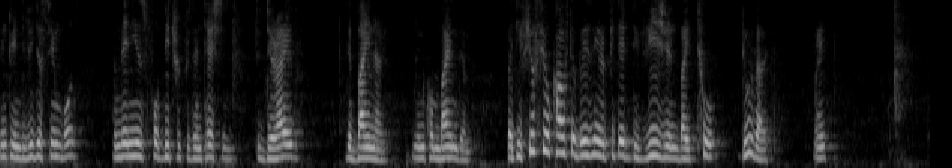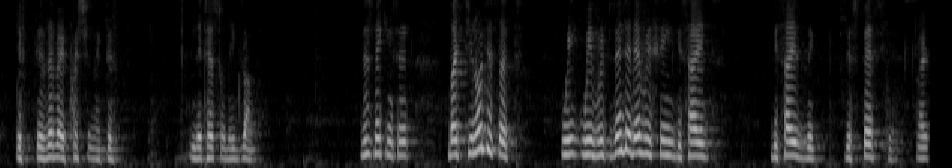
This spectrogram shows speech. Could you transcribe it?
into individual symbols and then use 4-bit representation to derive the binary and then combine them. But if you feel comfortable using repeated division by 2, do that, right? If there's ever a question like this in the test or the exam. Is this making sense? But you notice that we, we've represented everything besides, besides the, the space here, right?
